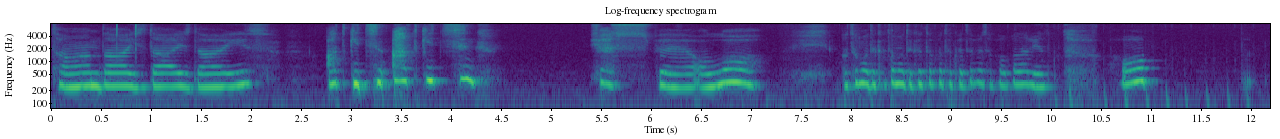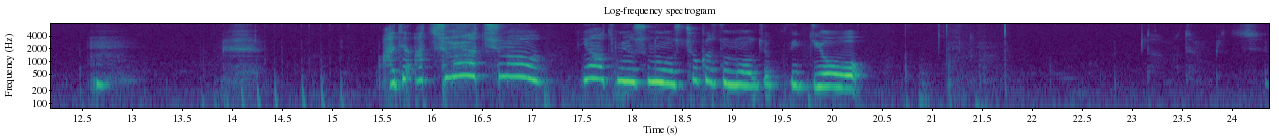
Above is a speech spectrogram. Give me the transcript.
Tamam daha iz daha iz daha iz. At gitsin at gitsin. Yes be Allah. Atamadık atamadık atamadık atamadık. Babalar yadı. Hop. Hadi at şunu at şunu. Niye atmıyorsunuz? Çok uzun olacak video. Tamam atın bitsin.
